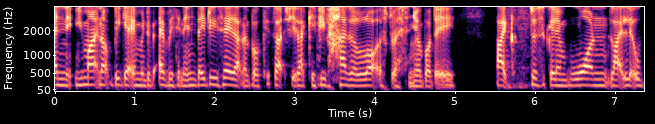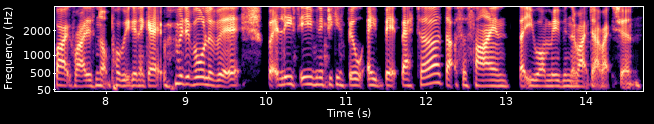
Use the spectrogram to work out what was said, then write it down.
and you might not be getting rid of everything. And they do say that in the book. It's actually like if you've had a lot of stress in your body, like just getting one like little bike ride is not probably going to get rid of all of it. But at least even if you can feel a bit better, that's a sign that you are moving the right direction.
